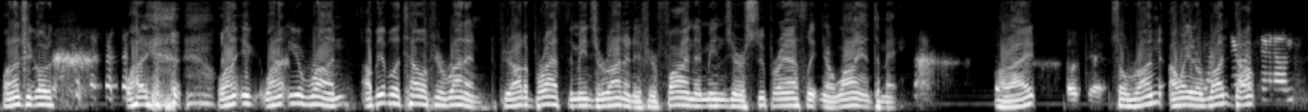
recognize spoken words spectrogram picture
Why don't you go to why don't you, why don't you why don't you run? I'll be able to tell if you're running. If you're out of breath, that means you're running. If you're fine, that means you're a super athlete and you're lying to me. All right. Okay. So run. I want you to run down it, man.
